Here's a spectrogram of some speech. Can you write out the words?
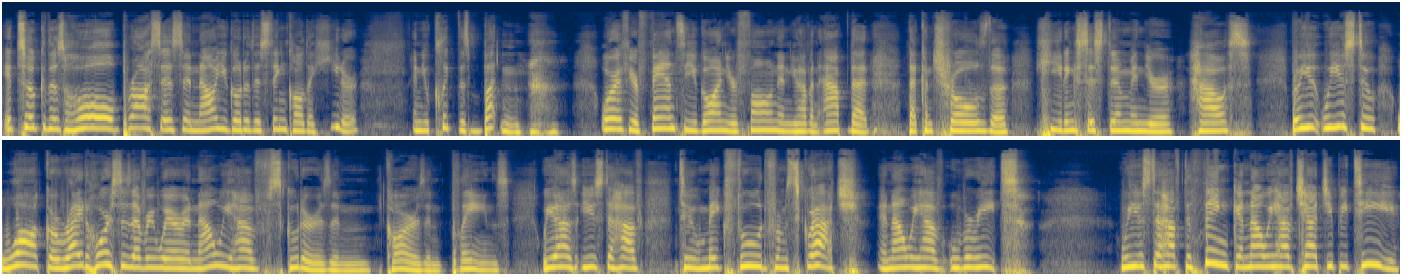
it took this whole process. And now you go to this thing called a heater and you click this button. or if you're fancy, you go on your phone and you have an app that, that controls the heating system in your house. But we, we used to walk or ride horses everywhere, and now we have scooters and cars and planes. We has, used to have to make food from scratch, and now we have Uber Eats. We used to have to think, and now we have ChatGPT.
